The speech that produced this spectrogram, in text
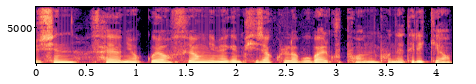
남겨주신 사연이었고요. 수영님에겐 피자 콜라 모바일 쿠폰 보내드릴게요.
